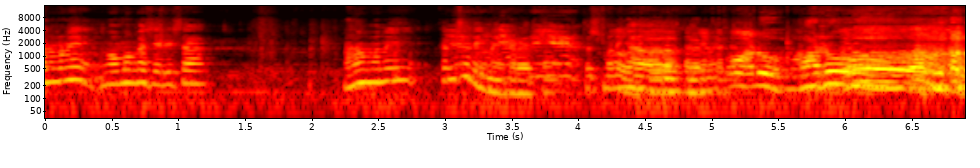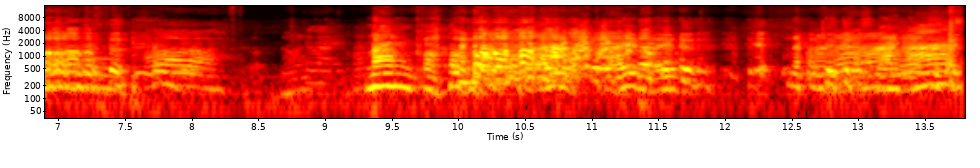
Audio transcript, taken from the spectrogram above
kan mana ngomong ke si Risa. Nah mana kan sering naik kereta. Terus mana nggak tanya kan. Waduh. Waduh, nangka. Lain, lain. Nanas.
